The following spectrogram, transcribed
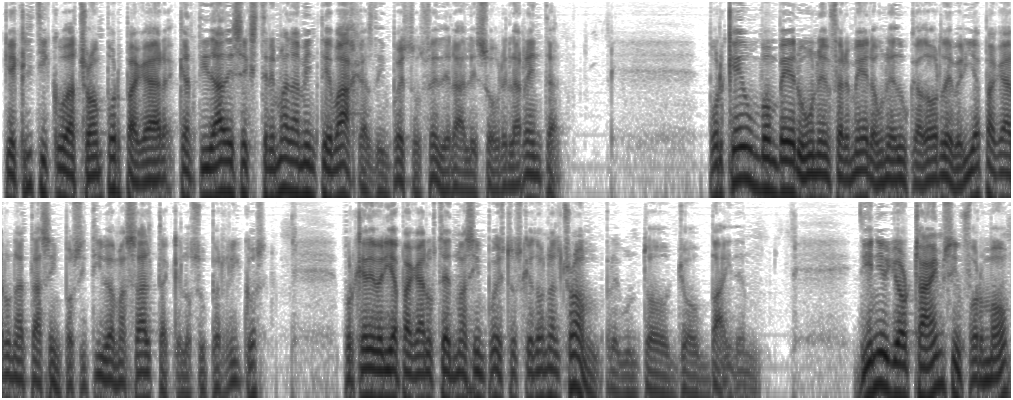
que criticó a Trump por pagar cantidades extremadamente bajas de impuestos federales sobre la renta. ¿Por qué un bombero, una enfermera, un educador debería pagar una tasa impositiva más alta que los superricos? ¿Por qué debería pagar usted más impuestos que Donald Trump? preguntó Joe Biden. The New York Times informó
